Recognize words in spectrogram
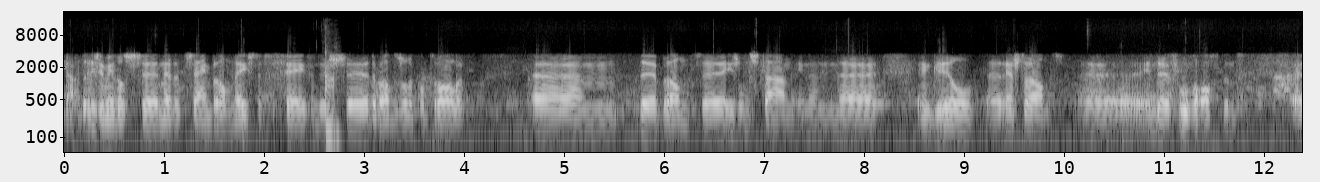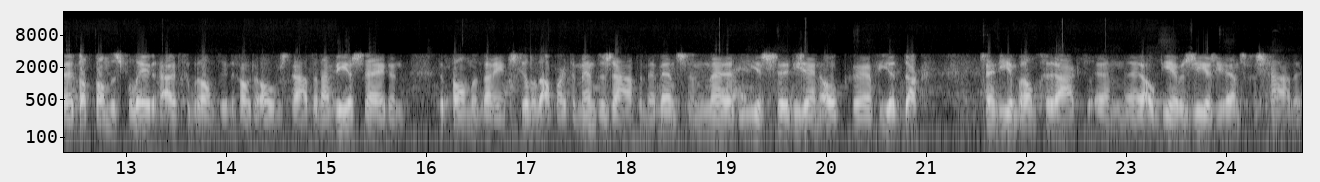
Nou, er is inmiddels uh, net het zijn brandmeester gegeven, dus ah. de brand is onder controle. Um, de brand uh, is ontstaan in een, in een grillrestaurant uh, in de vroege ochtend. dat pand is volledig uitgebrand in de Grote Overstraat. En aan weerszijden de panden waarin verschillende appartementen zaten met mensen die, is, die zijn ook via het dak zijn die in brand geraakt. En ook die hebben zeer, zeer ernstige schade.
